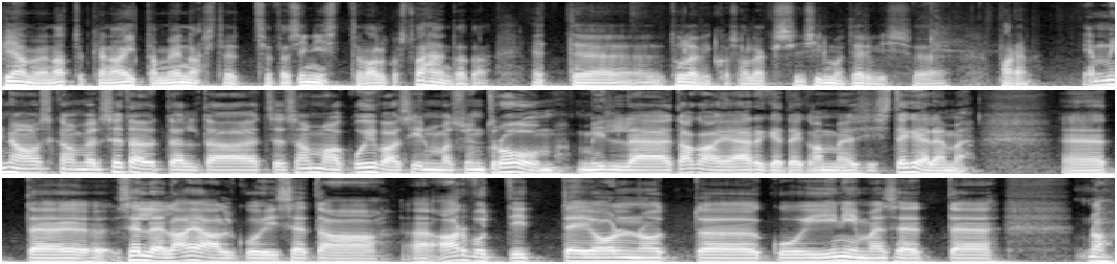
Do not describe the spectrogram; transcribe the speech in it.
peame natukene aitama ennast, et seda sinist valgust vähendada, et äh, tulevikus oleks silmatervis äh, parem ja mina oskan veel seda ütelda, et seesama kuiva silma sündroom, mille tagajärgedega me siis tegeleme, et äh, sellel ajal, kui seda arvutit ei olnud, kui inimesed noh,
